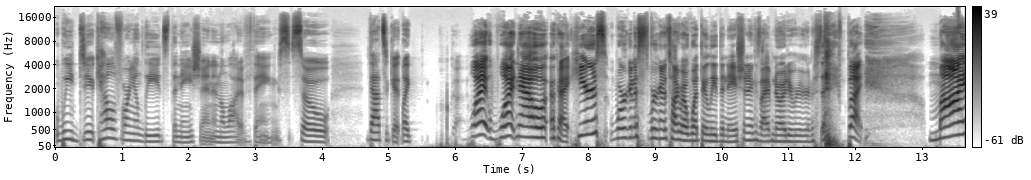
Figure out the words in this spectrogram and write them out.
we do. California leads the nation in a lot of things, so that's a good like what what now? Okay, here's we're gonna we're gonna talk about what they lead the nation because I have no idea what you're gonna say. But my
